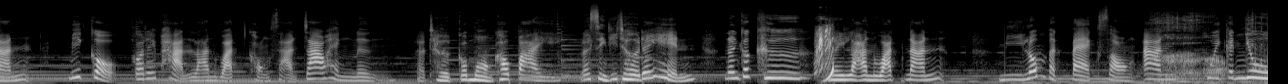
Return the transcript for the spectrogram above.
นั้น มิโกะก็ได้ผ่านลานวัดของศาลเจ้าแห่งหนึ่งและเธอก็มองเข้าไป และสิ่งที่เธอได้เห็น นั่นก็คือในลานวัดนั้น มีล่มแปลกๆสองอันคุยกันอยู่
